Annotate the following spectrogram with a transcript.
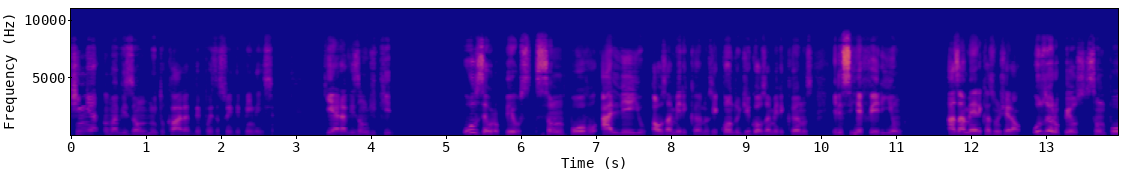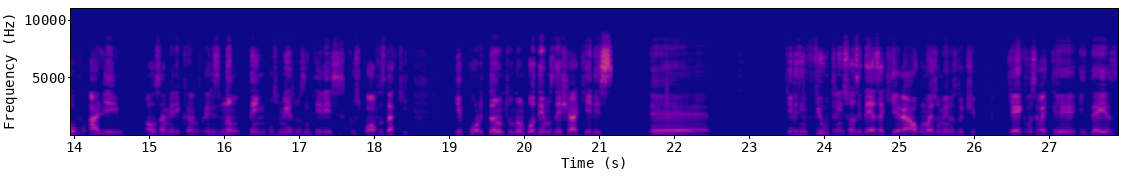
tinha uma visão muito clara depois da sua independência, que era a visão de que os europeus são um povo alheio aos americanos. E quando digo aos americanos, eles se referiam às Américas no geral. Os europeus são um povo alheio aos americanos. Eles não têm os mesmos interesses que os povos daqui. E, portanto, não podemos deixar que eles é, que eles infiltrem suas ideias aqui. Era algo mais ou menos do tipo. Que é aí que você vai ter ideias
